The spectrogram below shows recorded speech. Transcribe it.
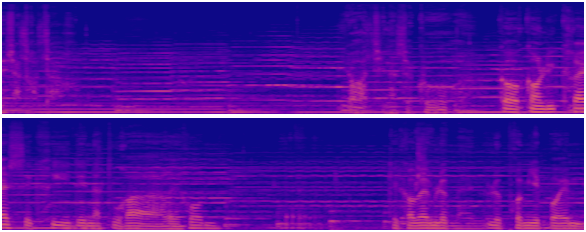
Déjà trop tard. Y aura-t-il un secours? Quand, quand Lucrèce écrit De Natura Rerum, euh, qui est quand même le, le, premier poème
